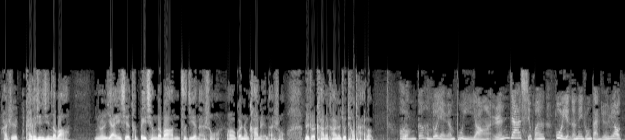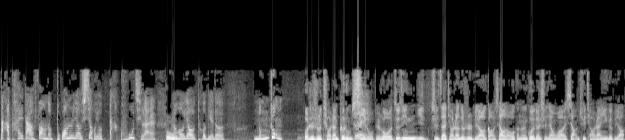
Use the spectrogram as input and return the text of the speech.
还是开开心心的吧。你说演一些特悲情的吧，你自己也难受，然后观众看着也难受，没准看着看着就调台了。哦，你跟很多演员不一样啊，人家喜欢过瘾的那种感觉是要大开大放的，不光是要笑，要大哭起来，然后要特别的浓重。或者是挑战各种戏路，比如说我最近一直在挑战都是比较搞笑的，我可能过一段时间我想去挑战一个比较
